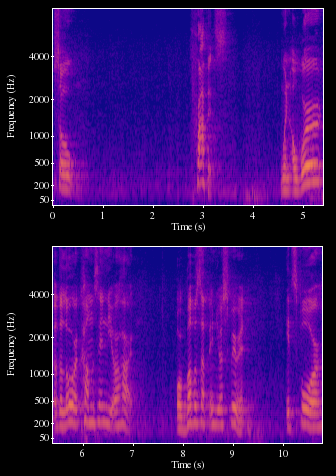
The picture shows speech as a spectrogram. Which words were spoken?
So, prophets, when a word of the Lord comes in your heart or bubbles up in your spirit, it's for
